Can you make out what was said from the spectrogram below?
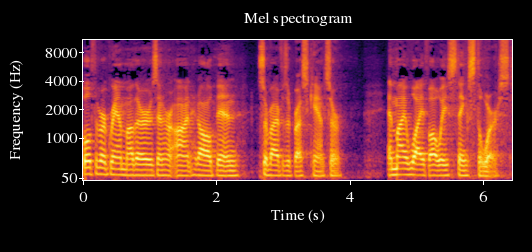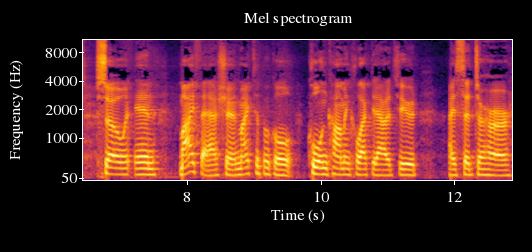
both of her grandmothers and her aunt had all been survivors of breast cancer. And my wife always thinks the worst. So, in my fashion, my typical cool and calm and collected attitude, I said to her,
